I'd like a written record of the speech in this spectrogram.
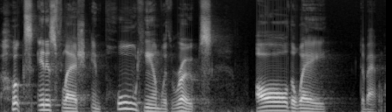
Hooks in his flesh and pulled him with ropes all the way to Babylon.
